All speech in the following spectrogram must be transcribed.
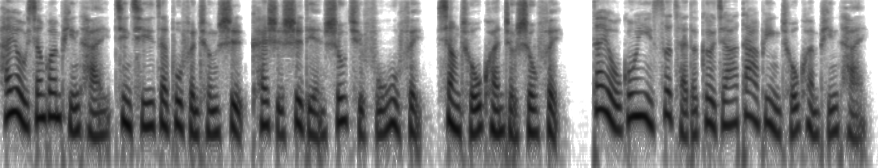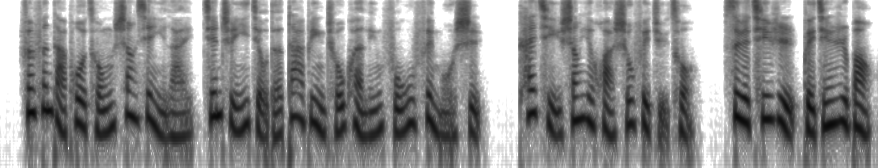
还有相关平台近期在部分城市开始试点收取服务费，向筹款者收费。带有公益色彩的各家大病筹款平台纷纷打破从上线以来坚持已久的大病筹款零服务费模式，开启商业化收费举措。四月七日，北京日报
